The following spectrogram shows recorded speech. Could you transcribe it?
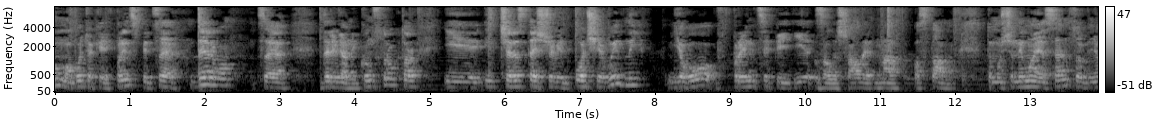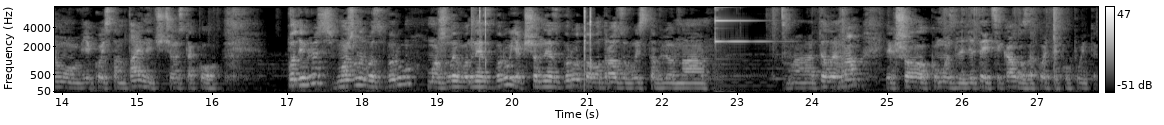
Ну, мабуть, окей. В принципі, це дерево, це дерев'яний конструктор, і, і через те, що він очевидний, його в принципі і залишали на останок. Тому що немає сенсу в ньому в якоїсь там тайни чи чогось такого. Подивлюсь, можливо, зберу, можливо, не зберу. Якщо не зберу, то одразу виставлю на Телеграм. Якщо комусь для дітей цікаво, заходьте, купуйте.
